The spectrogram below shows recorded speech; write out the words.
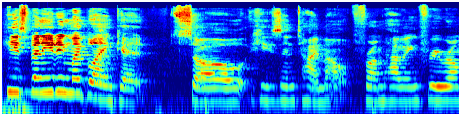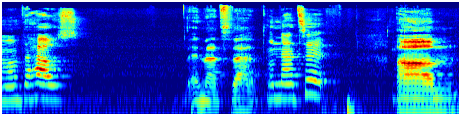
he's been eating my blanket. So he's in timeout from having free roam of the house, And that's that. and that's it. Um,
